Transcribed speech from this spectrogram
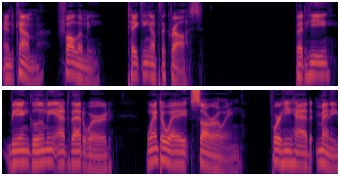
And come, follow me, taking up the cross. But he, being gloomy at that word, went away sorrowing, for he had many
